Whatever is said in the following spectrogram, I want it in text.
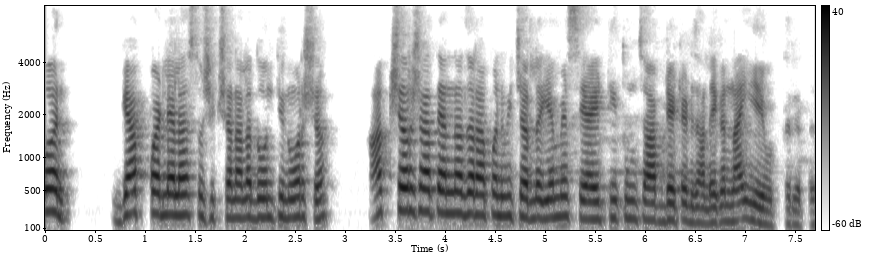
पण गॅप पडलेला असतो शिक्षणाला दोन तीन वर्ष. अक्षरशः त्यांना जर आपण विचारलं M S C I T तुमचं अपडेटेड झालंय का? नाहीये उत्तर येतं.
